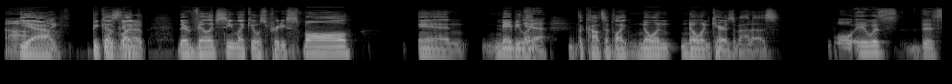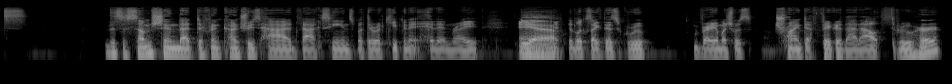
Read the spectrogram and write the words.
Uh, Yeah, like because we're like their village seemed like it was pretty small and maybe like yeah. the concept like no one no one cares about us. Well, it was this this assumption that different countries had vaccines, but they were keeping it hidden, right? Yeah. it, it looks like this group very much was trying to figure that out through her.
